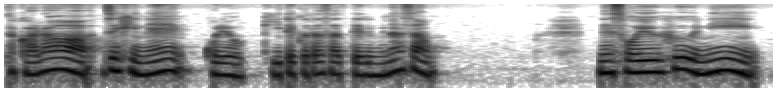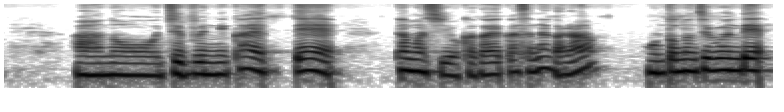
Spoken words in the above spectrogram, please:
だから、ぜひね、これを聞いてくださってる皆さん、ね、そういうふうに、あの、自分に帰って、魂を輝かせながら、本当の自分で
